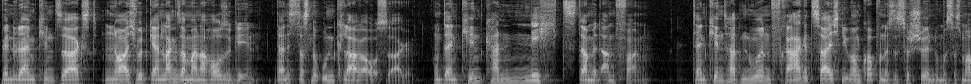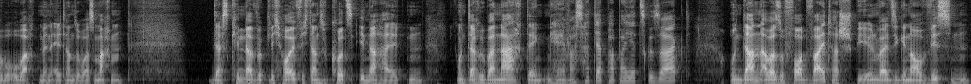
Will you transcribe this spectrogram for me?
Wenn du deinem Kind sagst, no, ich würde gern langsam mal nach Hause gehen, dann ist das eine unklare Aussage. Und dein Kind kann nichts damit anfangen. Dein Kind hat nur ein Fragezeichen über dem Kopf und das ist so schön, du musst das mal beobachten, wenn Eltern sowas machen, dass Kinder wirklich häufig dann so kurz innehalten und darüber nachdenken, hey, was hat der Papa jetzt gesagt? Und dann aber sofort weiterspielen, weil sie genau wissen,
